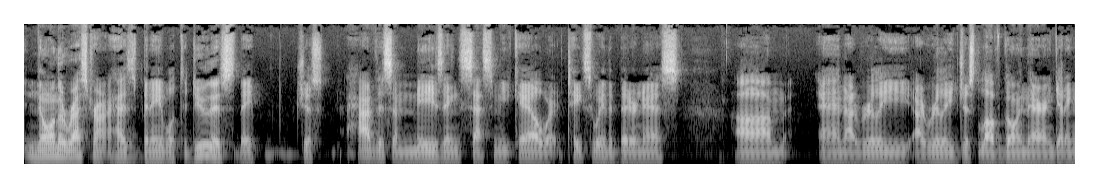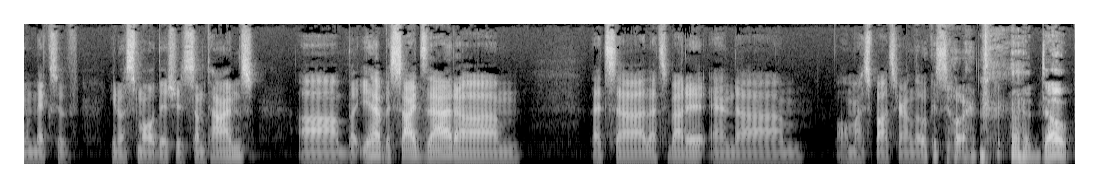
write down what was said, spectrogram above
no other restaurant has been able to do this. They just have this amazing sesame kale where it takes away the bitterness. Um, and I really, I really just love going there and getting a mix of, you know, small dishes sometimes. Uh, but yeah, besides that, um, that's uh, that's about it. And um, all my spots are on Locasaur. Dope.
